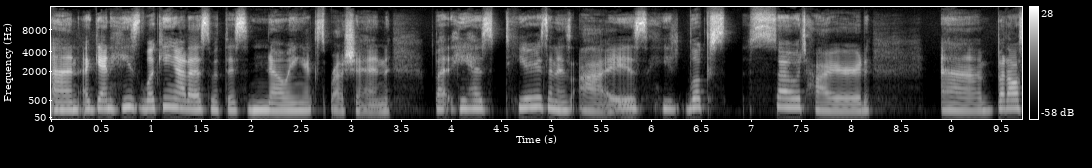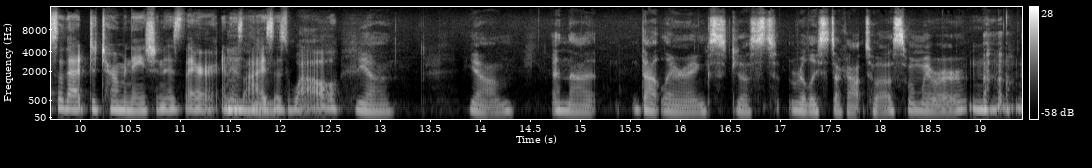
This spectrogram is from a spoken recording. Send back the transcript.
And again, he's looking at us with this knowing expression, but he has tears in his eyes. He looks so tired. Um, but also that determination is there in his eyes as well. yeah yeah and that that larynx just really stuck out to us when we were Mm-hmm.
